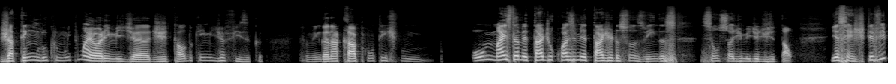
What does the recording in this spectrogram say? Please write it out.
já têm um lucro muito maior em mídia digital do que em mídia física. Se não me engano, a Capcom tem, tipo, ou mais da metade ou quase metade das suas vendas são só de mídia digital. E assim, a gente teve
